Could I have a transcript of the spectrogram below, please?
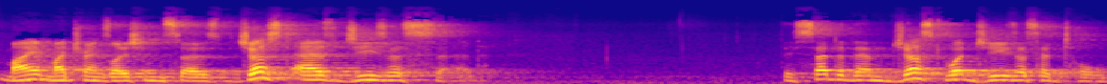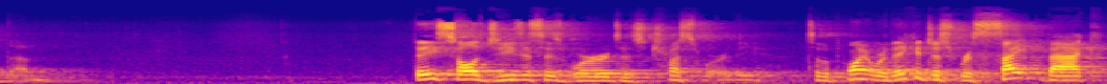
my, my translation says, just as Jesus said. They said to them just what Jesus had told them. They saw Jesus' words as trustworthy to the point where they could just recite back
